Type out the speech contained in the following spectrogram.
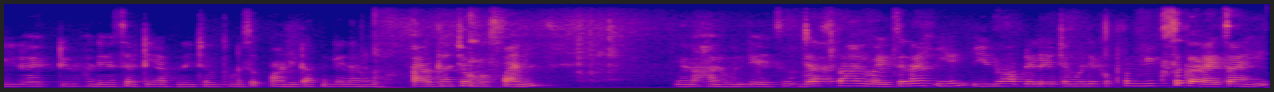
इनो ॲक्टिव्ह होण्यासाठी आपण याच्यावर थोडंसं पाणी टाकून घेणार आहोत. अर्धा चम्मच पाणी याला हलवून घ्यायचं. जास्त हलवायचं नाही. आहे इनो आपल्याला याच्यामध्ये फक्त मिक्स करायचं आहे.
